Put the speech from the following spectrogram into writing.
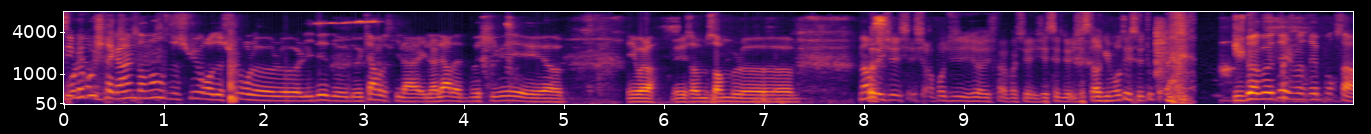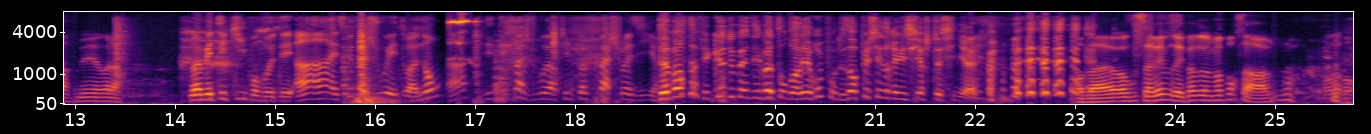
pour le coup, je serais quand même tendance de suivre, de suivre le- le- l'idée de, de Karl parce qu'il a, il a l'air d'être motivé et, euh, et voilà. Et ça me semble. euh, Non Parce- mais j'ai- répondu- j'essaie d'argumenter, c'est tout. Quoi. Si je dois voter, je voterai pour ça. Mais voilà. Ouais, mais t'es qui pour voter Hein, hein Est-ce que t'as joué toi Non Hein T'es t'es pas joueur, tu ne peux pas choisir. D'abord, t'as fait que nous mettre des bâtons dans les roues pour nous empêcher de réussir, je te signale. Bon, bah, vous savez, vous avez pas besoin de moi pour ça. hein. On,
